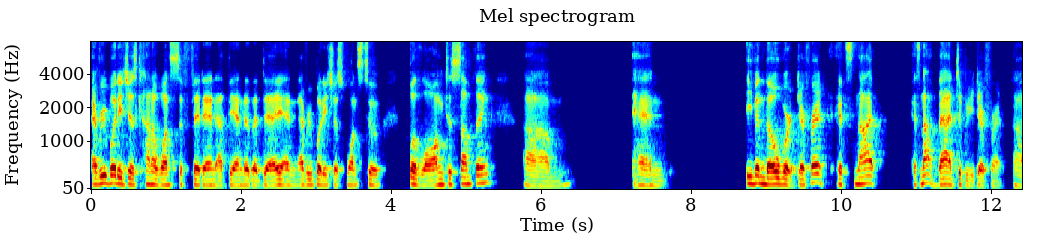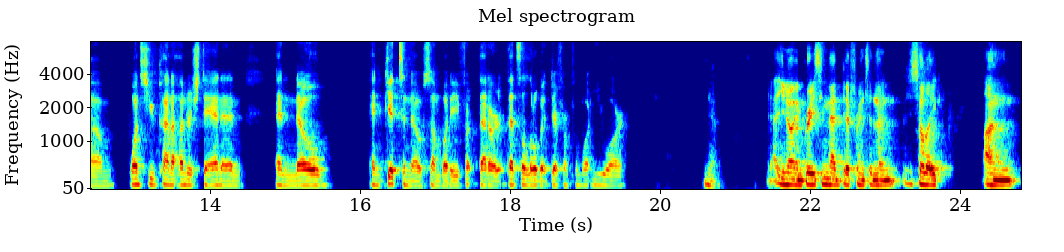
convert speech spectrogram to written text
everybody just kind of wants to fit in at the end of the day, and everybody just wants to belong to something. Um, and even though we're different, it's not it's not bad to be different. Um, once you kind of understand and and know and get to know somebody that are that's a little bit different from what you are. Yeah, yeah, you know, embracing that difference, and then so like on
